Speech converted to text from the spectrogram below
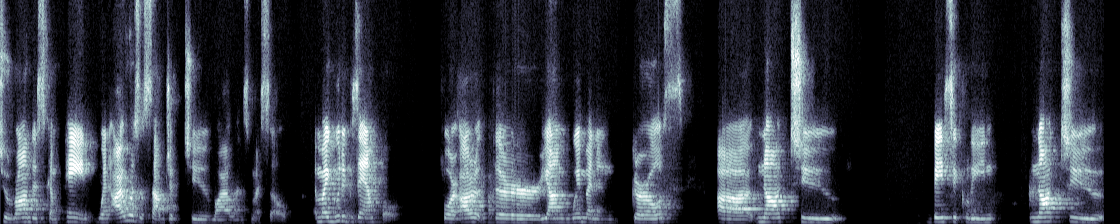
to run this campaign when I was a subject to violence myself. Am I a good example for other young women and girls uh, not to basically not to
